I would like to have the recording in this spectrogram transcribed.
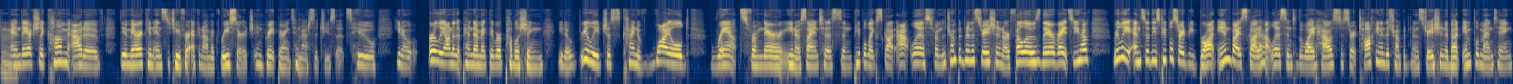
Mm. And they actually come out of the American Institute for Economic Research in Great Barrington, Massachusetts, who, you know, early on in the pandemic, they were publishing, you know, really just kind of wild rants from their, you know, scientists and people like Scott Atlas from the Trump administration are fellows there, right? So you have really, and so these people started to be brought in by Scott Atlas into the White House to start talking to the Trump administration about implementing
